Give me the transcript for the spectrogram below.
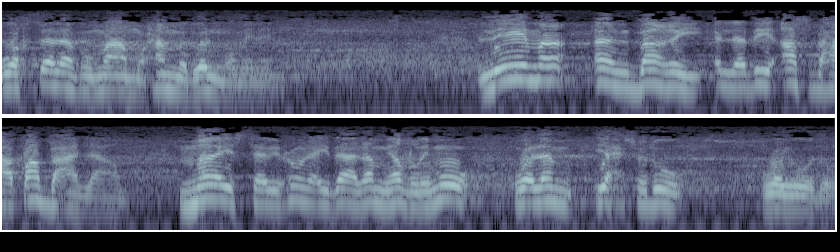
واختلفوا مع محمد والمؤمنين. لما البغي الذي أصبح طبعا لهم ما يستريحون إذا لم يظلموا ولم يحسدوا ويؤذوا.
